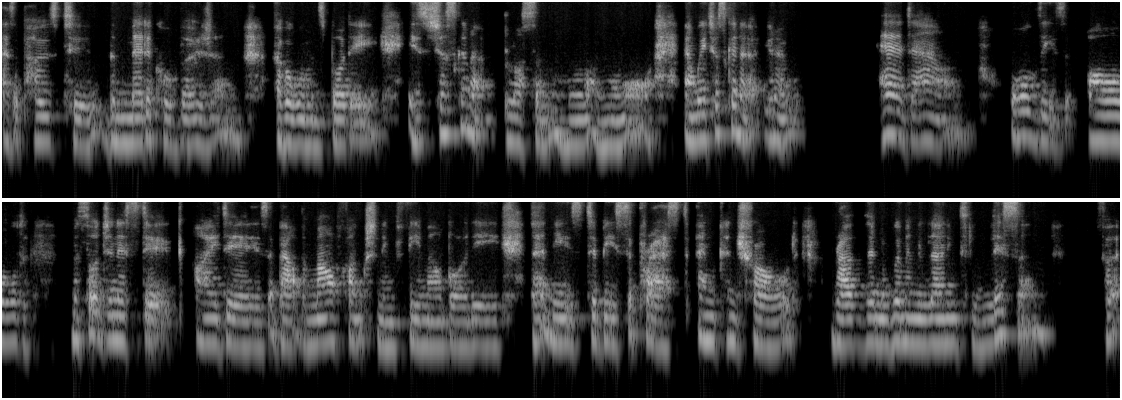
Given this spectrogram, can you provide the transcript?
as opposed to the medical version of a woman's body is just going to blossom more and more. And we're just going to you know tear down all these old misogynistic ideas about the malfunctioning female body that needs to be suppressed and controlled rather than women learning to listen for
